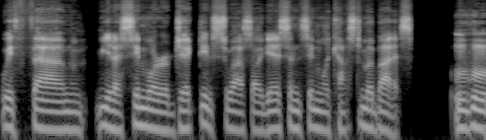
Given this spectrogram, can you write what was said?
with um, you know similar objectives to us, I guess, and similar customer base. Mm-hmm.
